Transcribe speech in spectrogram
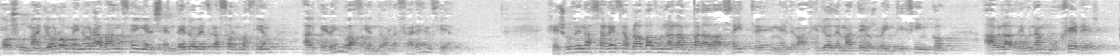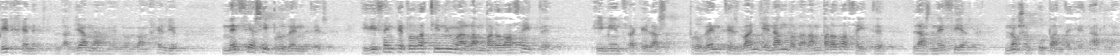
o su mayor o menor avance en el sendero de transformación al que vengo haciendo referencia. Jesús de Nazaret hablaba de una lámpara de aceite, en el Evangelio de Mateos 25 habla de unas mujeres vírgenes, las llama el Evangelio, necias y prudentes, y dicen que todas tienen una lámpara de aceite, y mientras que las prudentes van llenando la lámpara de aceite, las necias no se ocupan de llenarla.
